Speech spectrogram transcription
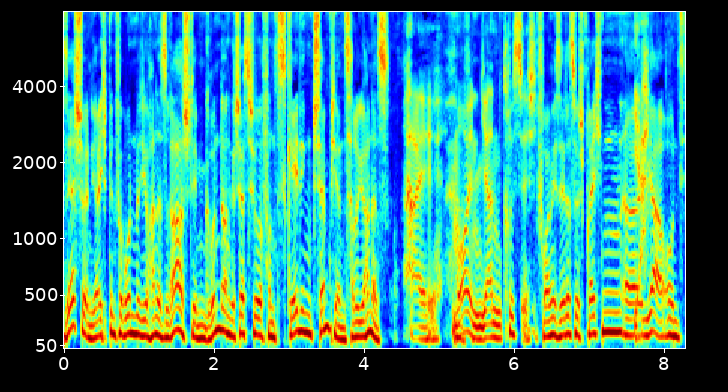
Sehr schön. Ja, ich bin verbunden mit Johannes Rasch, dem Gründer und Geschäftsführer von Scaling Champions. Hallo Johannes. Hi. Moin, Jan, grüß dich. Ich freue mich sehr, dass wir sprechen. Äh, ja. ja, und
